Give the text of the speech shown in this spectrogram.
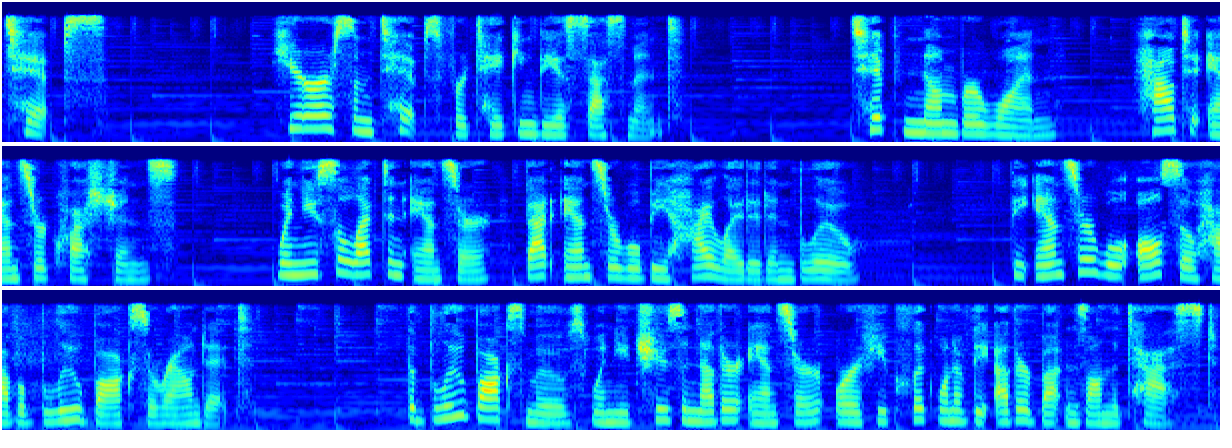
Tips Here are some tips for taking the assessment. Tip number 1 How to answer questions. When you select an answer, that answer will be highlighted in blue. The answer will also have a blue box around it. The blue box moves when you choose another answer or if you click one of the other buttons on the test,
